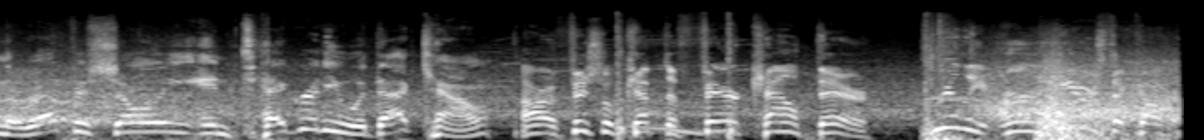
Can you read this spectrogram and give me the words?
And the ref is showing integrity with that count. Our official kept a fair count there. Really earned Here's the cover.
